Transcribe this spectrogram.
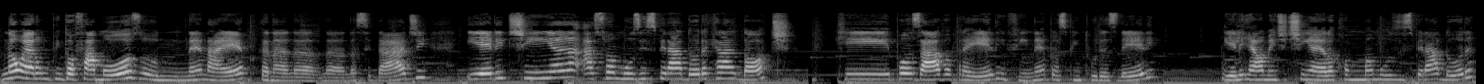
não era um pintor famoso né, na época, na, na- na cidade, e ele tinha a sua musa inspiradora, que era a Dot, que posava para ele, enfim, né, para as pinturas dele. E ele realmente tinha ela como uma musa inspiradora.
